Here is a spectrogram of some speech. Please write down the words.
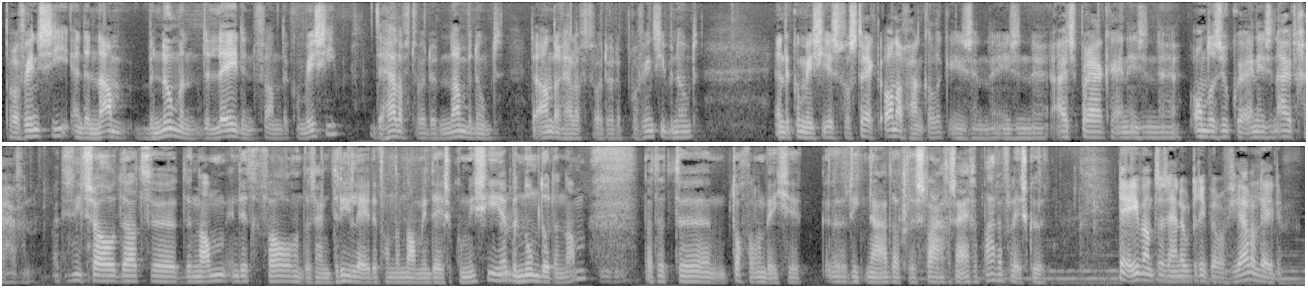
provincie en de NAM benoemen de leden van de commissie. De helft wordt door de NAM benoemd, de andere helft wordt door de provincie benoemd. En de commissie is volstrekt onafhankelijk in zijn, in zijn uh, uitspraken... en in zijn uh, onderzoeken en in zijn uitgaven. Maar het is niet zo dat uh, de NAM in dit geval... want er zijn drie leden van de NAM in deze commissie, hè, benoemd door de NAM... Mm -hmm. dat het toch wel een beetje riekt na dat de slager zijn eigen paardenvlees keurt. Nee, want er zijn ook drie provinciale leden.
